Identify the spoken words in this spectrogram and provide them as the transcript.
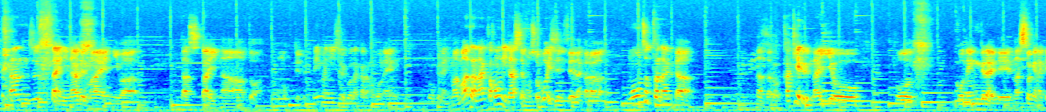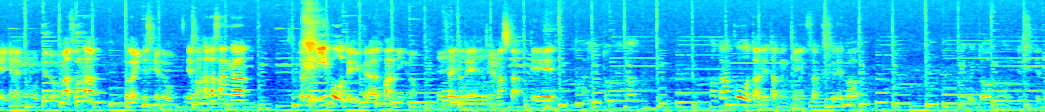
30歳になる前には出したいなとは思ってる。で今25だから5年後ぐらい。まあまだなんか本に出してもしょぼい人生だからもうちょっとなんかなんだろう書ける内容を5年ぐらいで成し遂げなきゃいけないと思うけどまあそんなことはいいんですけどでその羽田さんがえっとレディー4というクラウドファンディングのサイトで始めました、でタイトルが肌コータで多分検索すれば出るとは思うんですけど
